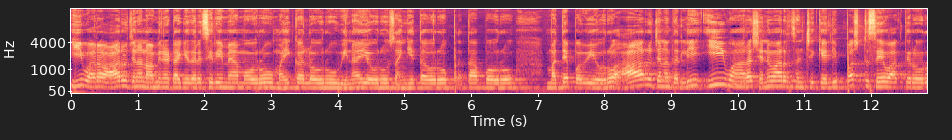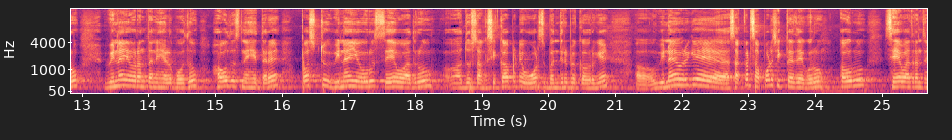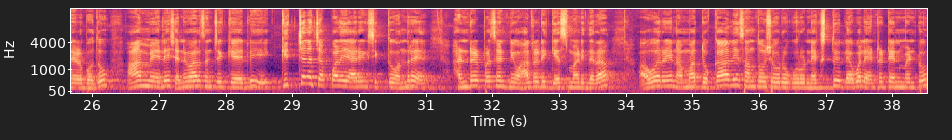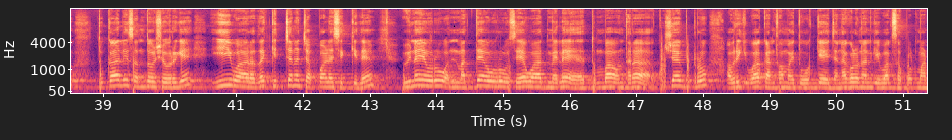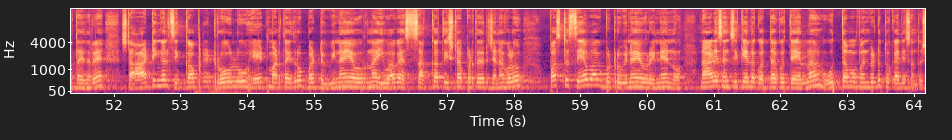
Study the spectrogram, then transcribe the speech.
ಈ ವಾರ ಆರು ಜನ ನಾಮಿನೇಟ್ ಆಗಿದ್ದಾರೆ. ಸಿರಿ ಮ್ಯಾಮ್ ಅವರು, ಮೈಕಲ್ ಅವರು, ವಿನಯ್ ಅವರು, ಸಂಗೀತ ಅವರು, ಪ್ರತಾಪ್ ಅವರು ಮತ್ತು ಪವಿ ಅವರು. ಆರು ಜನದಲ್ಲಿ ಈ ವಾರ ಶನಿವಾರದ ಸಂಚಿಕೆಯಲ್ಲಿ ಫಸ್ಟ್ ಸೇವ್ ಆಗ್ತಿರೋರು ವಿನಯ್ ಅವರು ಅಂತಲೇ ಹೇಳ್ಬೋದು. ಹೌದು ಸ್ನೇಹಿತರೆ ಫಸ್ಟು ವಿನಯ್ ಅವರು ಸೇವ್ ಆದರು ಅದು ಸಕ್ ಸಿಕ್ಕಾಪಟ್ಟೆ ಓಟ್ಸ್ ಬಂದಿರಬೇಕು ಅವ್ರಿಗೆ. ವಿನಯ್ ಅವರಿಗೆ ಸಖತ್ ಸಪೋರ್ಟ್ ಸಿಗ್ತಾಯಿದೆ ಗುರು. ಅವರು ಸೇವ್ ಆದ್ರಂತ ಹೇಳ್ಬೋದು. ಆಮೇಲೆ ಶನಿವಾರ ಸಂಚಿಕೆಯಲ್ಲಿ ಕಿಚ್ಚನ ಚಪ್ಪಾಳೆ ಯಾರಿಗೆ ಸಿಕ್ತು ಅಂದರೆ ಹಂಡ್ರೆಡ್ ಪರ್ಸೆಂಟ್ ನೀವು ಆಲ್ರೆಡಿ ಗೆಸ್ ಮಾಡಿದ್ದೀರಾ? ಅವರೇ ನಮ್ಮ ತುಕಾಲಿ ಸಂತೋಷ್ ಅವರು ಗುರು. Next level entertainment Tukali Santosh ಅವರಿಗೆ ಈ ವಾರದ ಕಿಚ್ಚನ ಚಪ್ಪಾಳೆ ಸಿಕ್ಕಿದೆ. ವಿನಯ್ ಅವರು ಒಂದು ಮತ್ತೆ ಅವರು ಸೇವ್ ಆದಮೇಲೆ ತುಂಬ ಒಂಥರ ಖುಷಿಯಾಗಿಬಿಟ್ರು. ಅವ್ರಿಗೆ ಇವಾಗ ಕನ್ಫರ್ಮ್ ಆಯಿತು. ಓಕೆ ಜನಗಳು ನನಗೆ ಇವಾಗ ಸಪೋರ್ಟ್ ಮಾಡ್ತಾ ಇದ್ದಾರೆ ಸ್ಟಾರ್ಟಿಂಗಲ್ಲಿ ಸಿಕ್ಕಾಪಟ್ಟೆ ಟ್ರೋಲು ಹೇಟ್ ಮಾಡ್ತಾಯಿದ್ರು ಬಟ್ ವಿನಯ್ ಅವ್ರನ್ನ ಇವಾಗ ಸಖತ್ ಇಷ್ಟಪಡ್ತಾಯಿದ್ರು ಜನಗಳು. ಫಸ್ಟ್ ಸೇವ್ ಆಗಿಬಿಟ್ರು ವಿನಯ್ ಅವರು ಇನ್ನೇನು. ನಾಳೆ ಸಂಚಿಕೆಯೆಲ್ಲ ಗೊತ್ತಾಗುತ್ತೆ ಎಲ್ಲ ಉತ್ತಮ ಬಂದ್ಬಿಟ್ಟು ತುಕಾಲಿ ಸಂತೋಷ್.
